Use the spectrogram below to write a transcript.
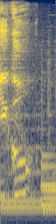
amigo.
